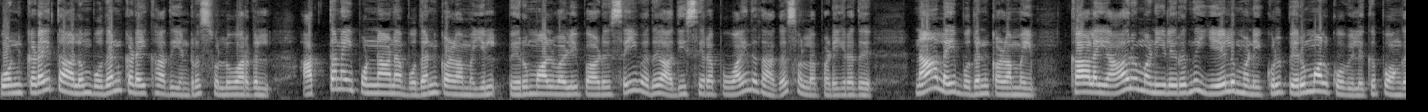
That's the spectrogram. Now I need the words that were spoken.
பொன் கிடைத்தாலும் புதன் கிடைக்காது என்று சொல்லுவார்கள். அத்தனை பொன்னான புதன்கிழமையில் பெருமாள் வழிபாடு செய்வது அதிசிறப்பு வாய்ந்ததாக சொல்லப்படுகிறது. நாளை புதன்கிழமை. காலை ஆறு மணியிலிருந்து ஏழு மணிக்குள் பெருமாள் கோவிலுக்கு போங்க.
